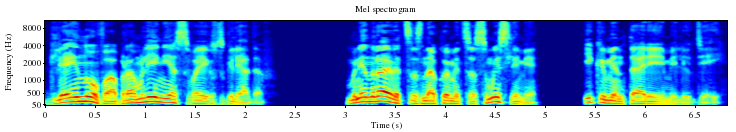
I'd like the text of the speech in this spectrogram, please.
для иного обрамления своих взглядов? Мне нравится знакомиться с мыслями и комментариями людей.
